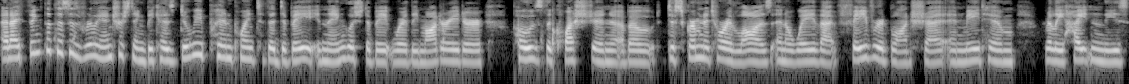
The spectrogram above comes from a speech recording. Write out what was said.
And I think that this is really interesting because do we pinpoint to the debate in the English debate where the moderator posed the question about discriminatory laws in a way that favored Blanchet and made him really heighten these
